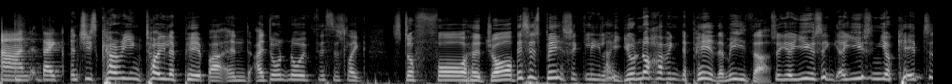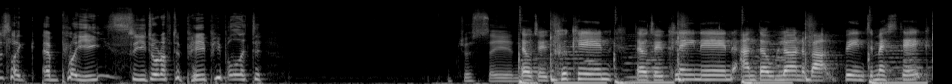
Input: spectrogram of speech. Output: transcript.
and they and she's carrying toilet paper and I don't know if this is like stuff for her job. This is basically like you're not having to pay them either. So you're using you're using your kids as like employees so you don't have to pay people that just saying. They'll do cooking, they'll do cleaning, and they'll learn about being domestic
